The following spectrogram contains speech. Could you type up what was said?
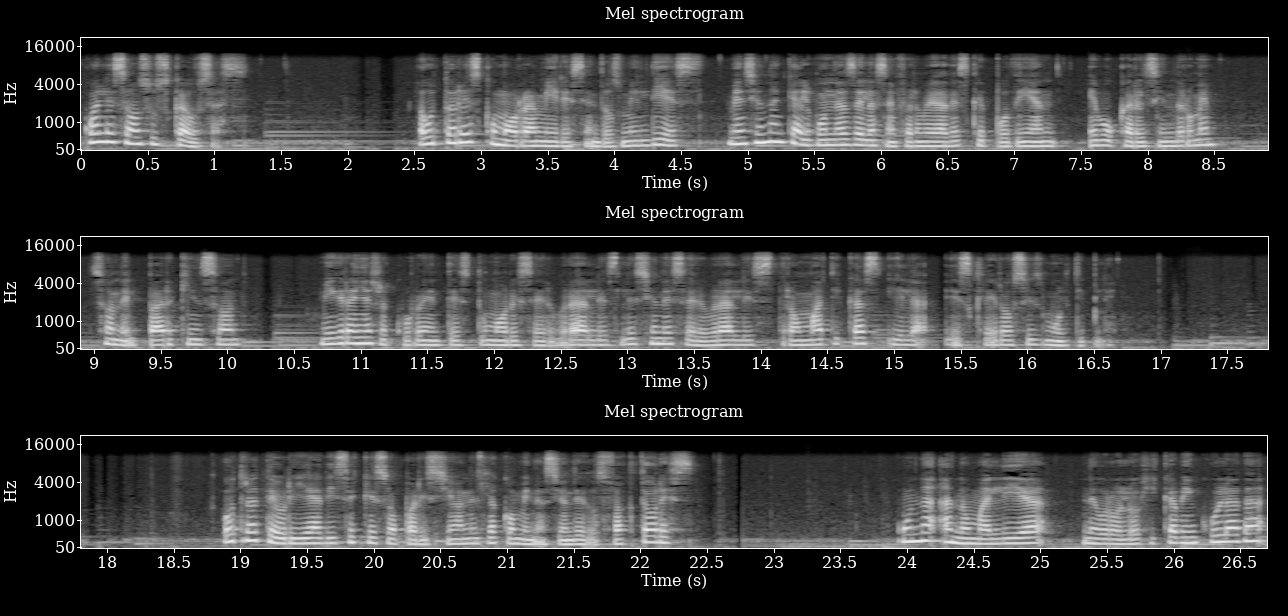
¿Cuáles son sus causas? Autores como Ramírez en 2010 mencionan que algunas de las enfermedades que podían evocar el síndrome son el Parkinson, migrañas recurrentes, tumores cerebrales, lesiones cerebrales traumáticas y la esclerosis múltiple. Otra teoría dice que su aparición es la combinación de dos factores. Una anomalía neurológica vinculada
